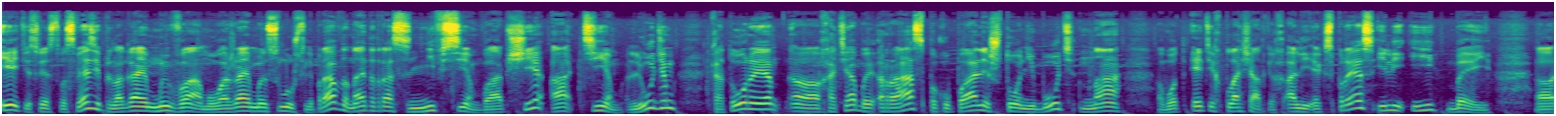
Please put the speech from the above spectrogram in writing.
эти средства связи предлагаем мы вам, уважаемые слушатели. Правда, на этот раз не всем вообще, а тем людям, которые э, хотя бы раз покупали что-нибудь на вот этих площадках AliExpress или eBay. Э,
